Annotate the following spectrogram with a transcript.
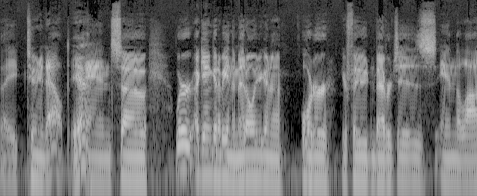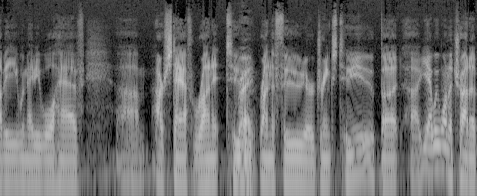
they tune it out. Yeah, and so we're again going to be in the middle. You're going to order your food and beverages in the lobby. We maybe we'll have um, our staff run it to Right. run the food or drinks to you. But uh, yeah, we want to try to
